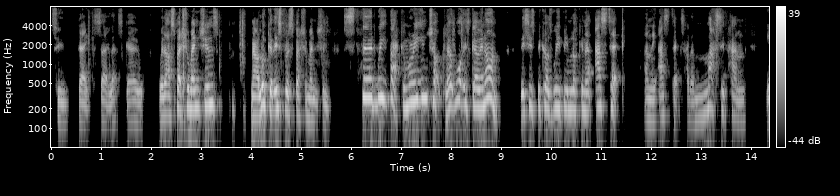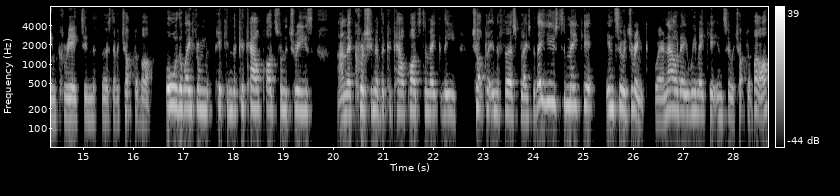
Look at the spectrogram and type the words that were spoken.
today. So let's go with our special mentions. Now look at this for a special mention. Third week back and we're eating chocolate. What is going on? This is because we've been looking at Aztec and the Aztecs had a massive hand in creating the first ever chocolate bar, all the way from picking the cacao pods from the trees and their crushing of the cacao pods to make the chocolate in the first place, but they used to make it into a drink, where nowadays we make it into a chocolate bar,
